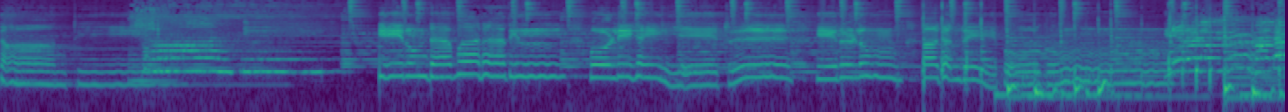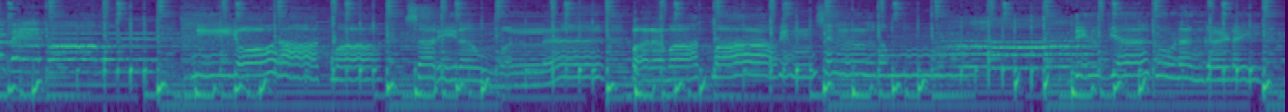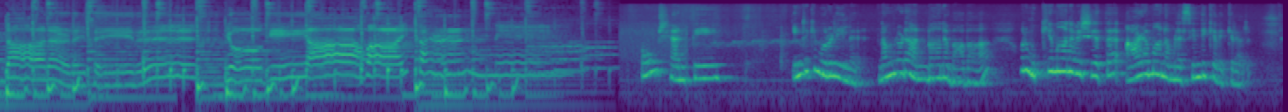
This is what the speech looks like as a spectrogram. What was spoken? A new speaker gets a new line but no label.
சாந்தி. இருண்ட மனதில் ஒளியை ஏற்று
ஒரு முக்கியமான விஷயத்த ஆழமாக நம்மளை சிந்திக்க வைக்கிறார்.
